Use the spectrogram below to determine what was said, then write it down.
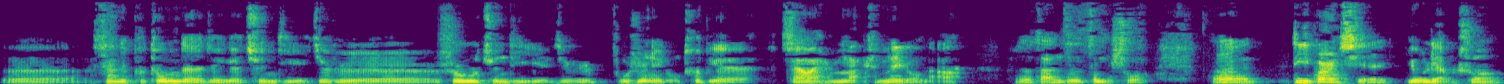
呃，相对普通的这个群体，就是收入群体，就是不是那种特别想买什么买什么那种的啊。就咱就这么说，呃，低帮鞋有两双，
